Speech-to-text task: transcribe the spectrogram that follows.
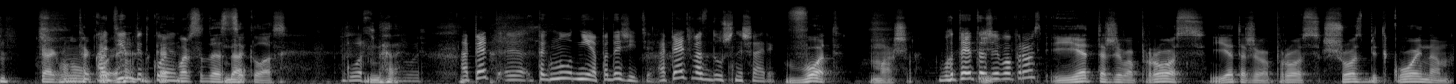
Как вам Ну, такое? Один Как биткоин. Мерседес Да. С-класс. Господи Да. Опять, э, так ну, не, подождите, опять воздушный шарик. Вот, Маша. Вот это же вопрос. И это же вопрос, и это же вопрос, что с биткоином,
